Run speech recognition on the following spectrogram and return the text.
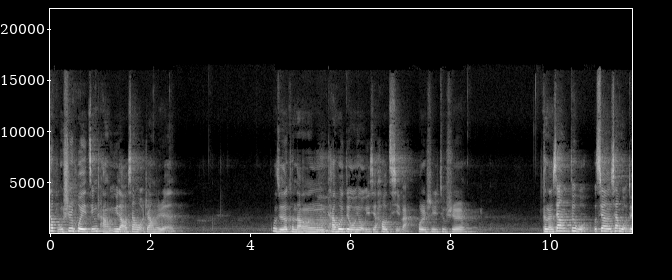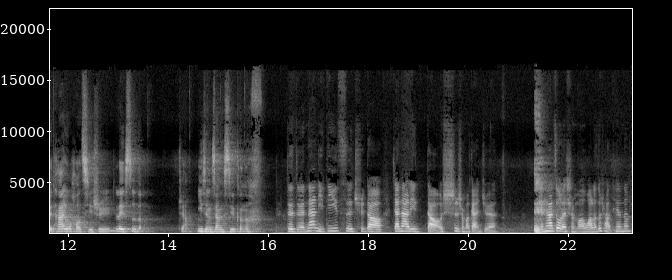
他不是会经常遇到像我这样的人，我觉得可能他会对我有一些好奇吧，或者是就是可能像对我像像我对他有好奇是类似的。这样异性相吸可能，对对。那你第一次去到加那利岛是什么感觉？跟他做了什么？玩了多少天呢？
